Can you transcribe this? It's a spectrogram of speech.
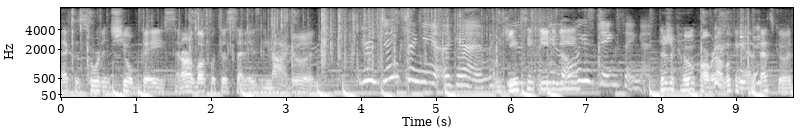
Next is Sword and Shield base, and our luck with this set is not good. You're jinxing it again. I'm He's- jinxing it He's again? always jinxing it. There's a code card. We're not looking at it. That's good.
